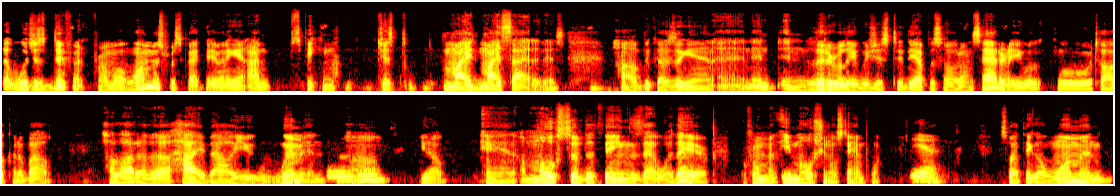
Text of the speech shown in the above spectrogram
that which is different from a woman's perspective. And again, I'm speaking just my my side of this uh, because again, and, and and literally, we just did the episode on Saturday where, where we were talking about a lot of the high value women, Mhm. um, you know, and most of the things that were there were from an emotional standpoint. Yeah. So I think a woman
